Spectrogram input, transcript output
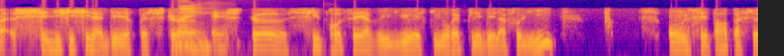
Bah, c'est difficile à dire parce que est-ce que si le procès avait eu lieu, est-ce qu'il aurait plaidé la folie? On le sait pas parce que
